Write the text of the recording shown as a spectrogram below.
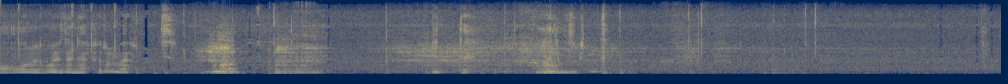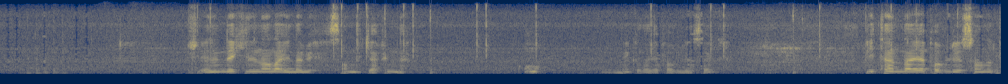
O, onu, o yüzden yapıyorum ve bitti. Yerimiz bitti. Şu elimdekinin alayıyla bir sandık yapayım da. Ne kadar yapabiliyorsak. Bir tane daha yapabiliyor sanırım.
